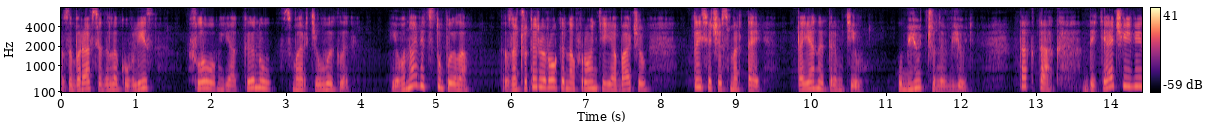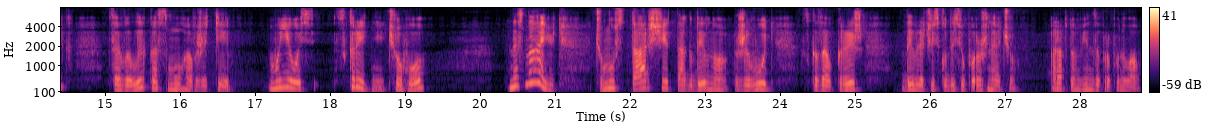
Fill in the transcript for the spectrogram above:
забирався далеко в ліс. Словом, я кинув смерті виклик, і вона відступила. За чотири роки на фронті я бачив тисячі смертей, та я не тремтів, уб'ють чи не вб'ють. Так, так, дитячий вік це велика смуга в житті. Мої ось скритні чого? Не знають, чому старші так дивно живуть, сказав Криш, дивлячись кудись у порожнечу. Раптом він запропонував.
